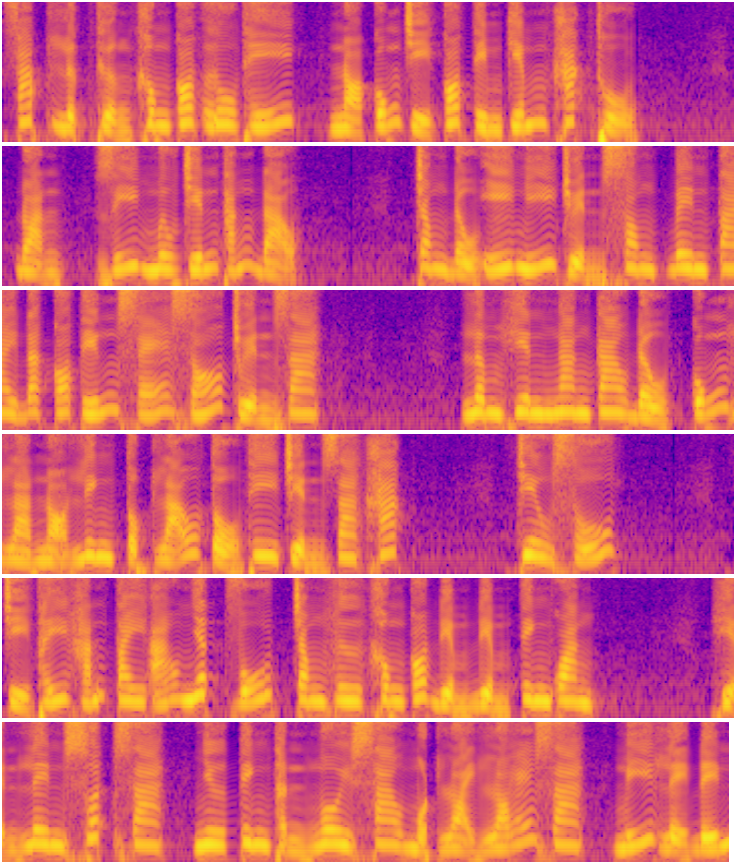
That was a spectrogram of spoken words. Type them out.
Pháp lực thượng không có ưu thế, nó cũng chỉ có tìm kiếm khắc thủ. Đoạn, dĩ mưu chiến thắng đạo. Trong đầu ý nghĩ chuyển xong bên tai đã có tiếng xé gió truyền ra. Lâm Hiên ngang cao đầu cũng là nọ linh tục lão tổ thi triển ra khác. Chiêu số. Chỉ thấy hắn tay áo nhất vũ trong hư không có điểm điểm tinh quang. Hiện lên xuất ra như tinh thần ngôi sao một loại lóe ra mỹ lệ đến.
